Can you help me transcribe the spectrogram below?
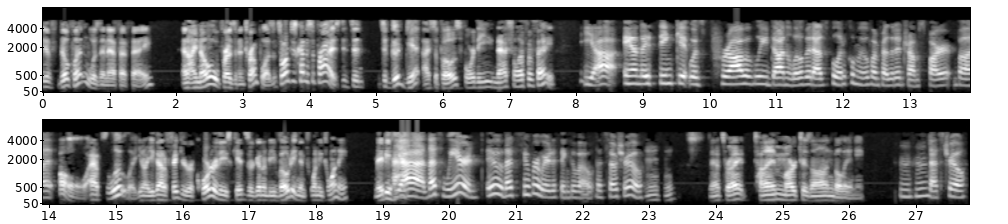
if Bill Clinton was in FFA, and I know President Trump wasn't. So I'm just kind of surprised. It's a it's a good get, I suppose, for the national FFA. Yeah, and I think it was probably done a little bit as a political move on President Trump's part, but oh, absolutely. You know, you got to figure a quarter of these kids are going to be voting in 2020, maybe half. Yeah, that's weird. Ew, that's super weird to think about. That's so true. Mm-hmm. That's right. Time marches on, Delaney. Mhm, that's true.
